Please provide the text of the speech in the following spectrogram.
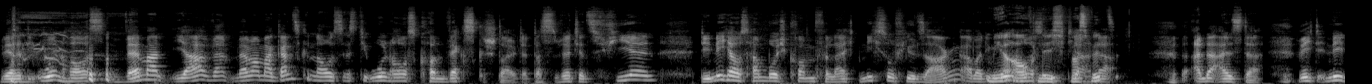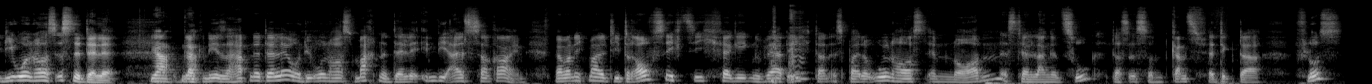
während die Uhlenhorst, wenn man, ja, wenn, wenn, man mal ganz genau ist, ist die Uhlenhorst konvex gestaltet. Das wird jetzt vielen, die nicht aus Hamburg kommen, vielleicht nicht so viel sagen, aber die Mir Uhlenhorst auch nicht. Was ja wird? An der Alster. Richtig. Nee, die Uhlenhorst ist eine Delle. Ja. Blankenese ja. hat eine Delle und die Uhlenhorst macht eine Delle in die Alster rein. Wenn man nicht mal die Draufsicht sich vergegenwärtigt, dann ist bei der Uhlenhorst im Norden ist der lange Zug. Das ist so ein ganz verdickter Fluss.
